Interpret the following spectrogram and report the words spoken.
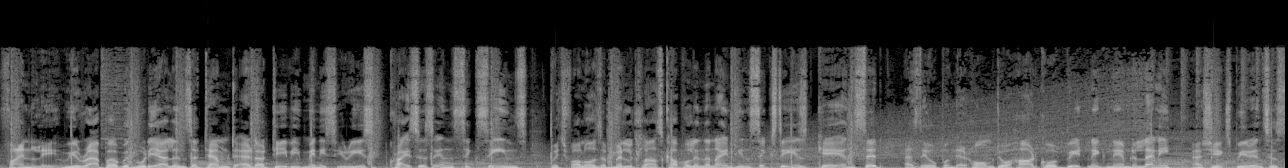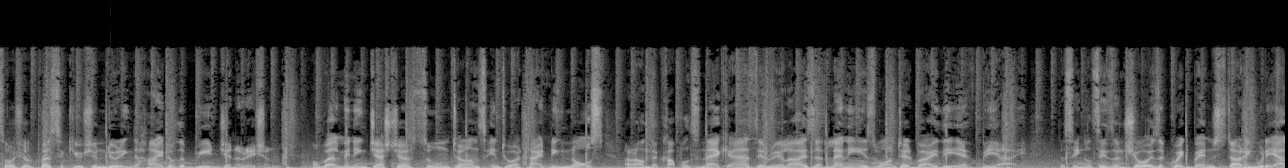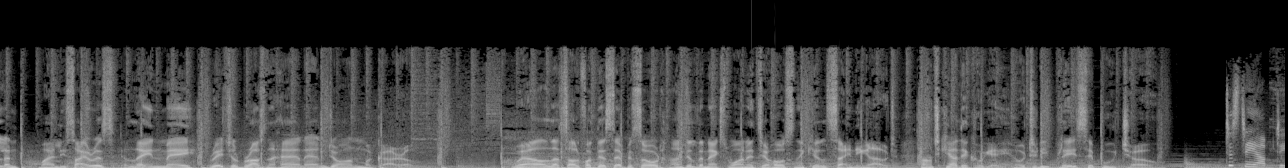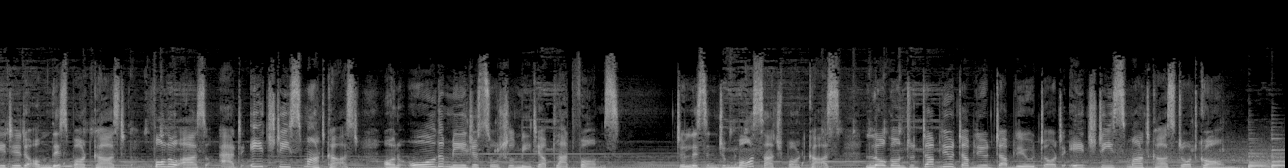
Finally, we wrap up with Woody Allen's attempt at a TV miniseries, Crisis in Six Scenes, which follows a middle class couple in the 1960s, Kay and Sid, as they open their home to a hardcore beatnik named Lenny as she experiences social persecution during the height of the beat generation. A well meaning gesture soon turns into a tightening noose around the couple's neck as they realize that Lenny is wanted by the FBI. The single season show is a quick binge starring Woody Allen, Miley Cyrus, Elaine May, Rachel Brosnahan, and John Magaro. Well, that's all for this episode. Until the next one, it's your host Nikhil signing out. Aaj kya dekhoge? OTT Play se poocho. To stay updated on this podcast, follow us at HT Smartcast on all the major social media platforms. To listen to more such podcasts, log on to www.htsmartcast.com.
